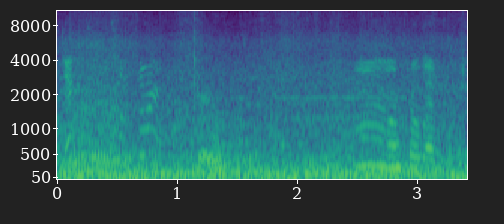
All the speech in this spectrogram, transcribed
stick of some sort? Oh, Mmm, so good.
